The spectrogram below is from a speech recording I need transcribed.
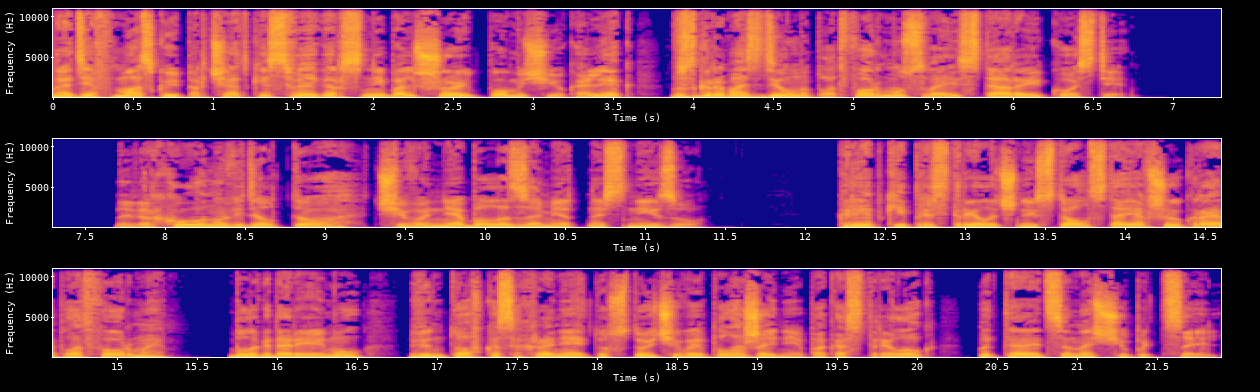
Надев маску и перчатки, Свегер с небольшой помощью коллег взгромоздил на платформу свои старые кости. Наверху он увидел то, чего не было заметно снизу. Крепкий пристрелочный стол, стоявший у края платформы. Благодаря ему винтовка сохраняет устойчивое положение, пока стрелок пытается нащупать цель.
